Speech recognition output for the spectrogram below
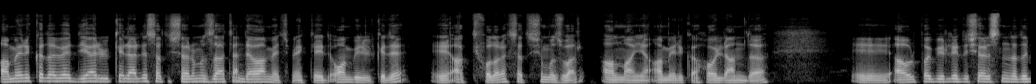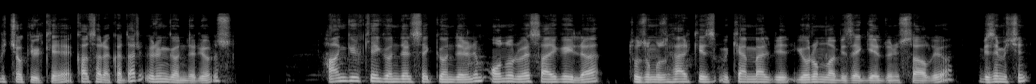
Amerika'da ve diğer ülkelerde satışlarımız zaten devam etmekteydi. 11 ülkede e, aktif olarak satışımız var. Almanya, Amerika, Hollanda, e, Avrupa Birliği dışarısında da birçok ülkeye, Katar'a kadar ürün gönderiyoruz. Hangi ülkeye gönderirsek gönderelim onur ve saygıyla tuzumuzu herkes mükemmel bir yorumla bize geri dönüş sağlıyor. Bizim için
